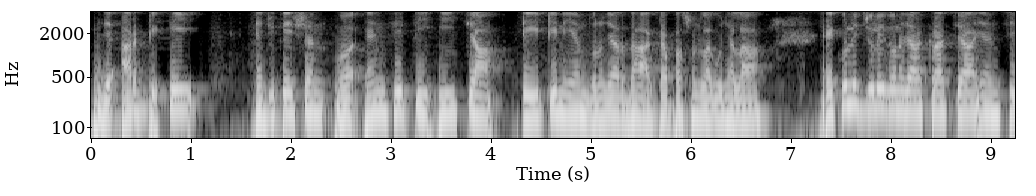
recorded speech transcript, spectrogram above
म्हणजे आर टी ई एज्युकेशन व एन सी टी ईच्या टी टी नियम दोन हजार दहा अकरापासून लागू झाला. एकोणीस जुलै दोन हजार अकराच्या एन सी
